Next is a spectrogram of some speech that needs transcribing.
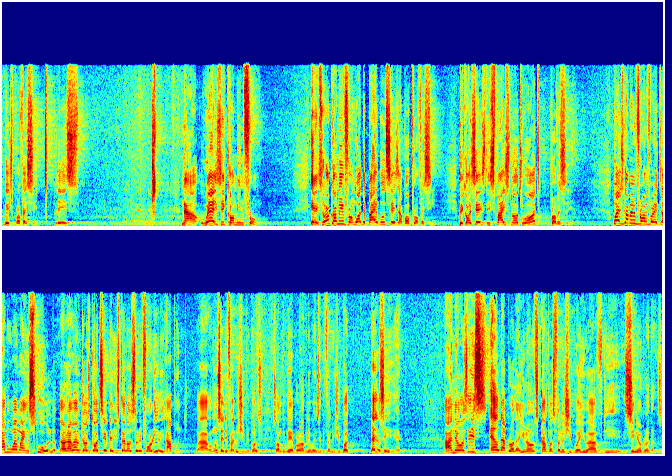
Which prophecy? Please. Now, where is it coming from? It's not coming from what the Bible says about prophecy. Because it says, despise not what? Prophecy. But it's coming from, for example, when we're in school, or when we just got saved, they used to tell us story for real, it happened. Well, I won't say the fellowship because some people here probably went to the fellowship, but let's just say it here. And there was this elder brother, you know, campus fellowship where you have the senior brothers.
